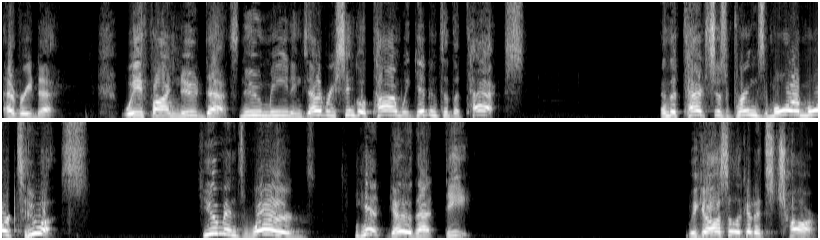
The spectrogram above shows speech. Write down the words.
every day. We find new depths, new meanings every single time we get into the text. And the text just brings more and more to us. Humans' words can't go that deep. We can also look at its charm.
